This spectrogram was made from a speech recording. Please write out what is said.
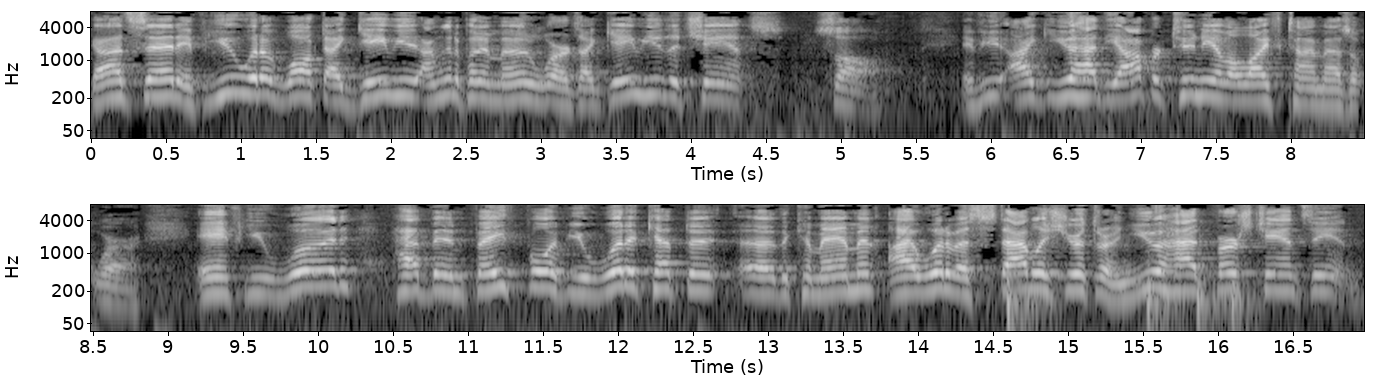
God said, if you would have walked, I gave you, I'm going to put in my own words, I gave you the chance, Saul. If you, I, you had the opportunity of a lifetime, as it were. If you would have been faithful, if you would have kept the, uh, the commandment, I would have established your throne. You had first chance in.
